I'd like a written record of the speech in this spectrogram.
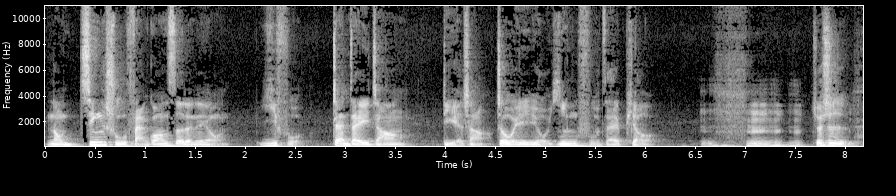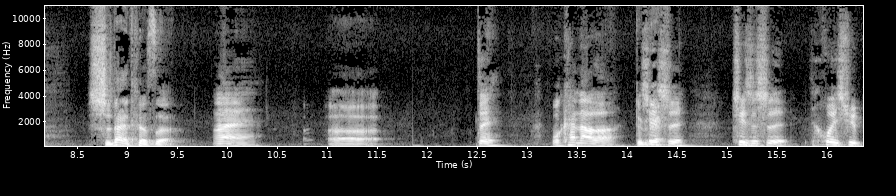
那种金属反光色的那种衣服，站在一张碟上，周围有音符在飘，就是时代特色，哎，呃，对，我看到了，对不对？确实，确实是会去，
